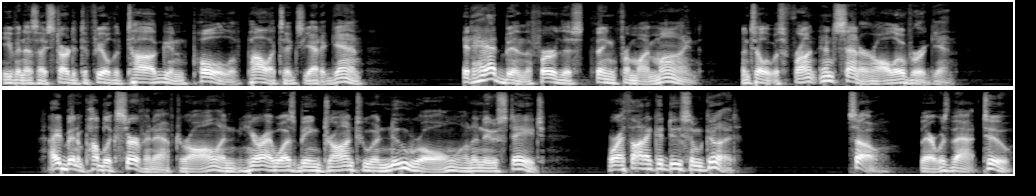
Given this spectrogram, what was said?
even as I started to feel the tug and pull of politics yet again. It had been the furthest thing from my mind until it was front and center all over again. I had been a public servant after all, and here I was being drawn to a new role on a new stage, where I thought I could do some good. So, there was that, too.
